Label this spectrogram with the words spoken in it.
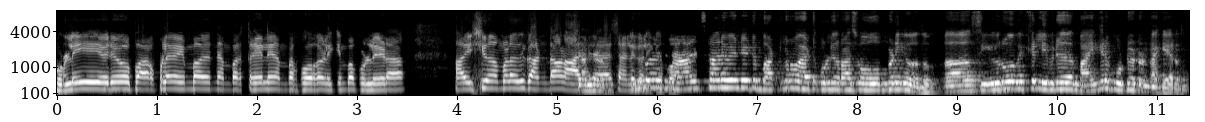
പുള്ളി ഒരു പവർ പ്ലേ കഴിയുമ്പോൾ നമ്പർ ത്രീയിൽ നമ്പർ ഫോർ കളിക്കുമ്പോൾ പുള്ളിയുടെ ആ ഇഷ്യൂ നമ്മളത് കണ്ടാണ് രാജസ്ഥാന് വേണ്ടിയിട്ട് ബട്ട്ലറുമായിട്ട് പുള്ളി പ്രാവശ്യം ഓപ്പണിംഗ് വന്നു. സീറോ വിക്കറ്റിൽ ഇവർ ഭയങ്കര കൂട്ടുകെട്ടുണ്ടാക്കിയായിരുന്നു.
